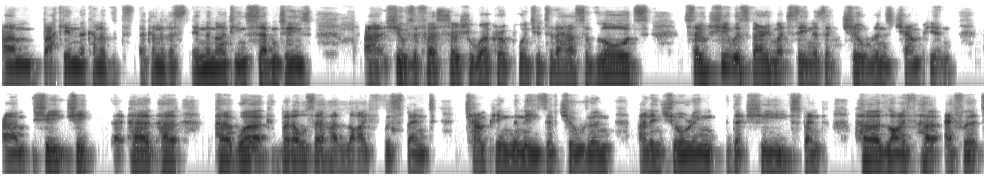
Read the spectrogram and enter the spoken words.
um, back in the kind of kind of the, in the 1970s. Uh, she was the first social worker appointed to the House of Lords, so she was very much seen as a children's champion. Um, she she her her her work, but also her life was spent championing the needs of children and ensuring that she spent her life, her effort,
